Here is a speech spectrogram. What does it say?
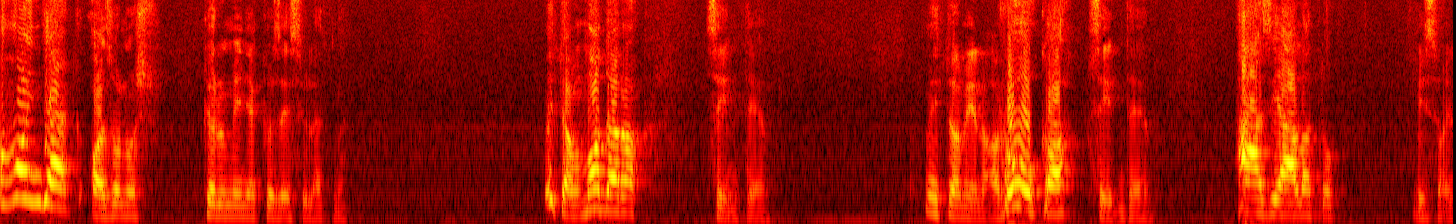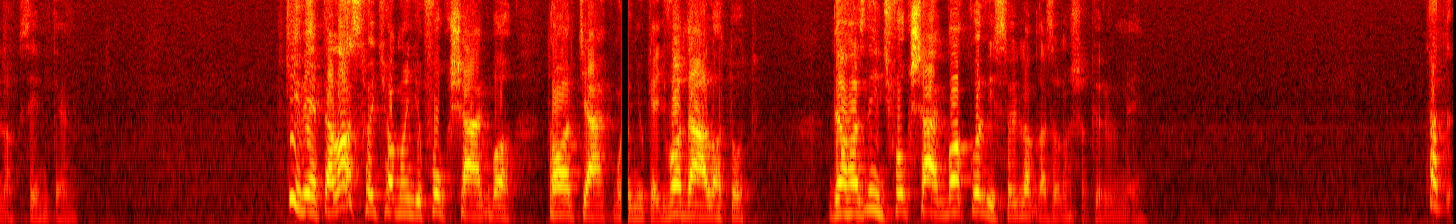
a hangyák azonos körülmények közé születnek. Mit tudom a madarak szintén. Mit tudom én a róka szintén. Házi állatok viszonylag szintén. Kivétel az hogyha mondjuk fogságba tartják mondjuk egy vadállatot de ha az nincs fogságba akkor viszonylag azonos a körülmény tehát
